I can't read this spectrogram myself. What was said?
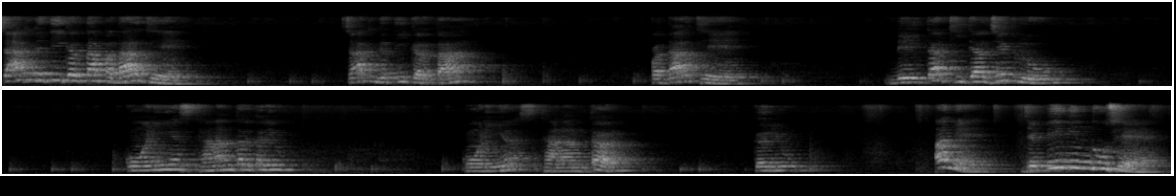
ચાક ગતિ કરતા પદાર્થે ચાક ગતિ કરતા પદાર્થે ડેલ્ટા થીટા જેટલું કોણીય સ્થાનાંતર કર્યું. કોણીય સ્થાનાંતર કર્યું. અને જે P બિંદુ છે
